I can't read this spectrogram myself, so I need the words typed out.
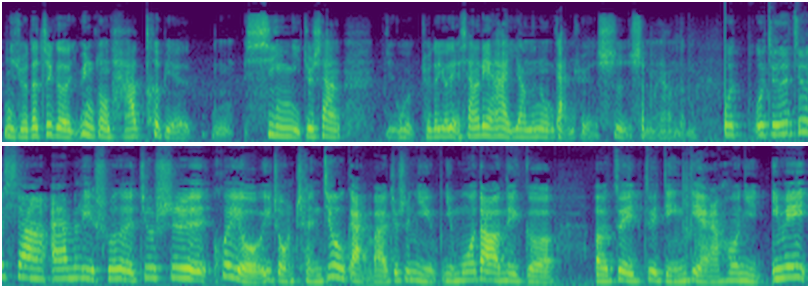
你觉得这个运动它特别嗯吸引你，就像我觉得有点像恋爱一样的那种感觉是什么样的吗？我我觉得就像艾米丽说的，就是会有一种成就感吧，就是你你摸到那个。呃，最最顶点，然后你因为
